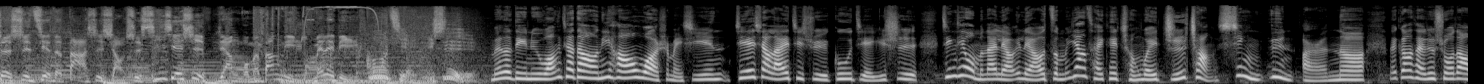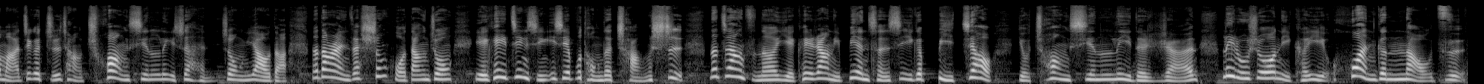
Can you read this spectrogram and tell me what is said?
这世界的大事小事新鲜事，让我们帮你 Melody 姑解一世。Melody 女王驾到！你好，我是美心。接下来继续姑解一世。今天我们来聊一聊，怎么样才可以成为职场幸运儿呢？那刚才就说到嘛，这个职场创新力是很重要的。那当然，你在生活当中也可以进行一些不同的尝试。那这样子呢，也可以让你变成是一个比较有创新力的人。例如说，你可以换个脑子，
